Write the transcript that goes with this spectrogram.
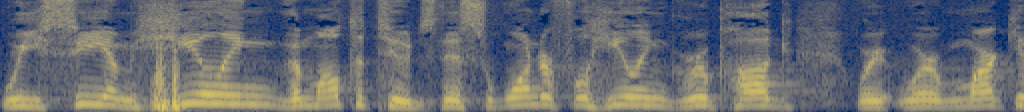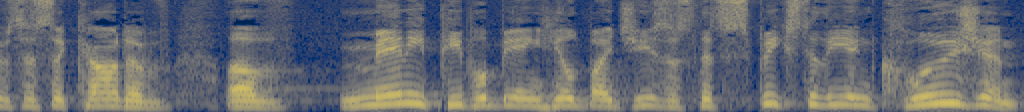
We see him healing the multitudes, this wonderful healing group hug, where, where Mark gives us account of, of many people being healed by Jesus, that speaks to the inclusion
